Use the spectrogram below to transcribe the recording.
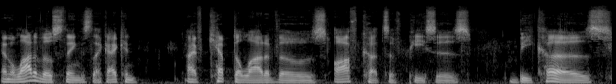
and a lot of those things like I can I've kept a lot of those offcuts of pieces because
